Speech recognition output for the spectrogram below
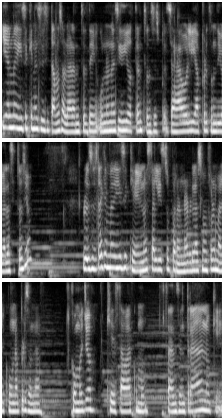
y él me dice que necesitamos hablar antes de uno no es idiota, entonces pues ya olía por dónde iba la situación. Resulta que me dice que él no está listo para una relación formal con una persona como yo, que estaba como tan centrada en lo que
